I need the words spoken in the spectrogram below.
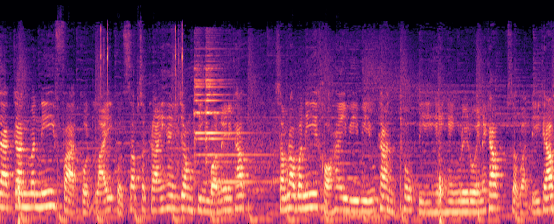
จากกันวันนี้ฝากกดไลค์กด Subscribe ให้จ่องคิงบอลด้วยนะครับสำหรับวันนี้ขอให้วีวีทุกท่านโชคดีเฮงๆรวยๆนะครับ สวัสดีครับ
